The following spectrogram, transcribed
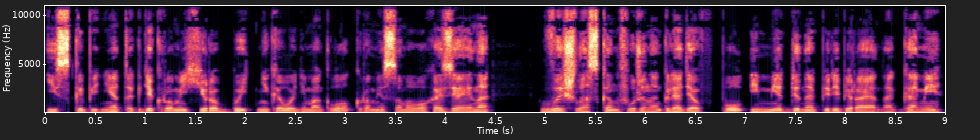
Из кабинета, где кроме Хиро быть никого не могло, кроме самого хозяина, вышла сконфуженно, глядя в пол и медленно перебирая ногами,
